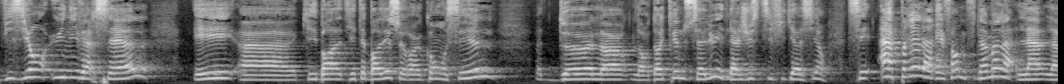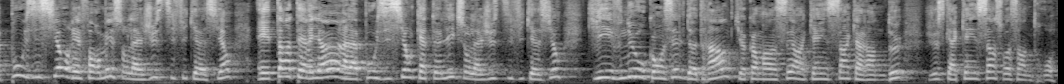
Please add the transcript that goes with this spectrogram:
vision universelle et euh, qui, était basée sur un concile de leur, doctrine du salut et de la justification. C'est après la réforme, finalement, la, position réformée sur la justification est antérieure à la position catholique sur la justification qui est venue au Concile de Trente, qui a commencé en 1542 jusqu'à 1563.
